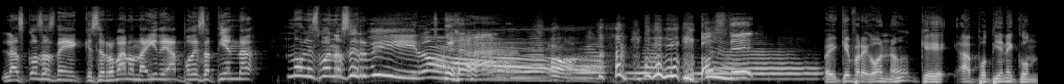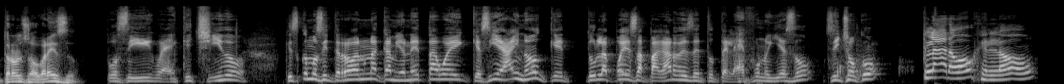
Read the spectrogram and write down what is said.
las cosas de que se robaron ahí de Apple de esa tienda, no les van a servir. ¡Oh! Oye, qué fregón, ¿no? Que Apple tiene control sobre eso. Pues sí, güey, qué chido. Que es como si te roban una camioneta, güey, que sí hay, ¿no? Que tú la puedes apagar desde tu teléfono y eso. ¿Sí, Choco? Claro, hello.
